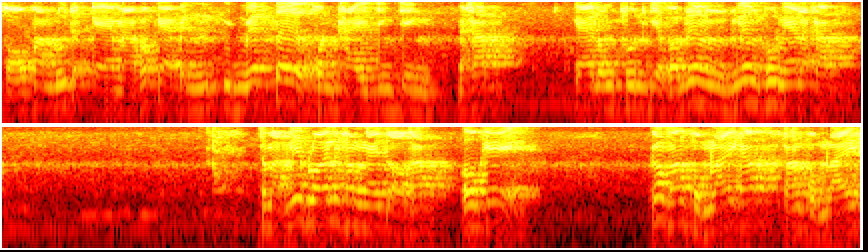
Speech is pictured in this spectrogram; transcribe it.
ขอความรู้จากแกมาเพราะแกเป็นอินเวสเตอร์คนไทยจริง ๆนะครับ แกลงทุนเกี่ยวกับเรื่องเรื่องพวกนี้นะครับ สมัครเรียบร้อยแล้วทำไงต่อครับ โอเค ก็ฟังผมไลฟ์ครับ ฟังผมไลฟ์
